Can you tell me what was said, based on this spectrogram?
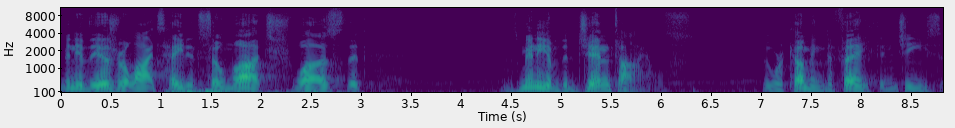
many of the Israelites hated so much was that many of the Gentiles who were coming to faith in Jesus.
